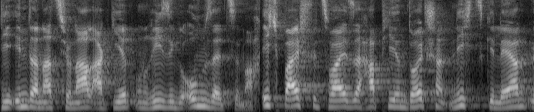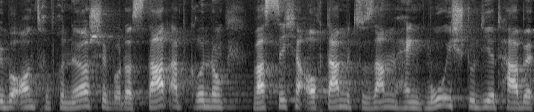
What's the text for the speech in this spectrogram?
die international agiert und riesige Umsätze macht. Ich beispielsweise habe hier in Deutschland nichts gelernt über Entrepreneurship oder Start-up-Gründung, was sicher auch damit zusammenhängt, wo ich studiert habe.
